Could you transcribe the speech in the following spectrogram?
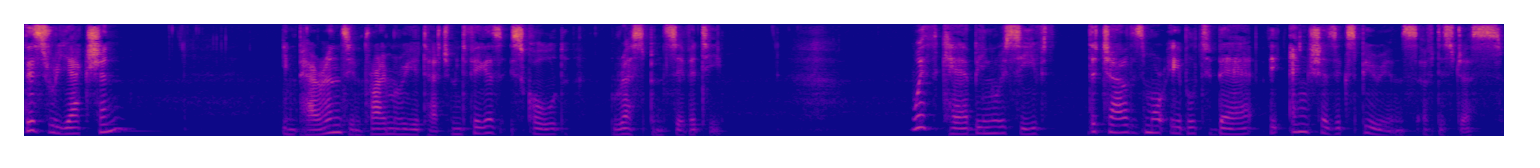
This reaction in parents in primary attachment figures is called responsivity. With care being received, the child is more able to bear the anxious experience of distress.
